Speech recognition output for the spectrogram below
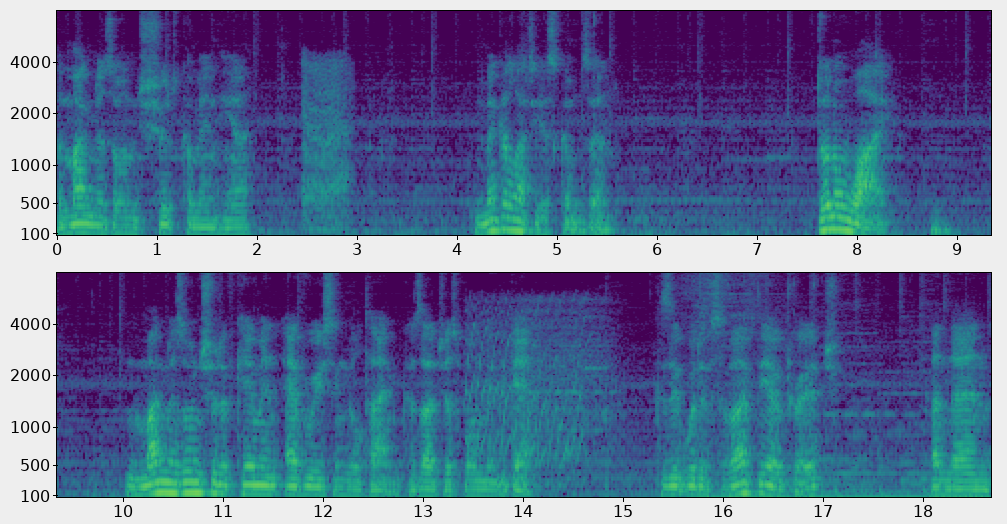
the Magnezone should come in here. Mega Latias comes in. Don't know why. Magnezone should have came in every single time because that just won me the game. Because it would have survived the outrage and then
